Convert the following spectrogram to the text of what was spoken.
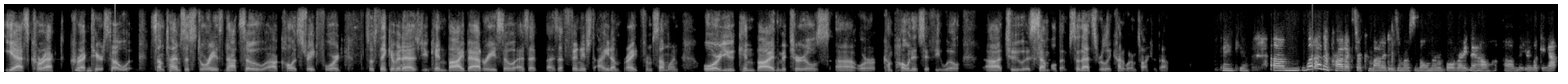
Yes, correct, correct mm-hmm. here. So sometimes the story is not so, I'll call it straightforward. So think of it as you can buy batteries, so as a as a finished item, right, from someone, or you can buy the materials uh, or components, if you will, uh, to assemble them. So that's really kind of what I'm talking about. Thank you. Um, what other products or commodities are most vulnerable right now um, that you're looking at?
